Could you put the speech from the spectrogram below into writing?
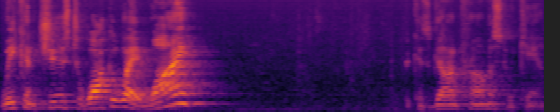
We can choose to walk away. Why? Because God promised we can.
